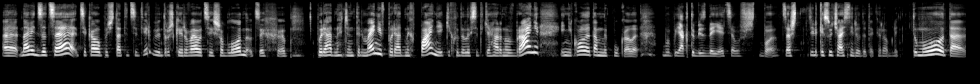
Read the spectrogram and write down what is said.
е, навіть за це цікаво почитати цей твір, бо він трошки рве оцей шаблон оцих порядних джентльменів, порядних пані, які ходили всі такі гарно вбрані і ніколи там не пукали. Бо як тобі здається, бо це ж тільки сучасні люди таке роблять. Тому та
